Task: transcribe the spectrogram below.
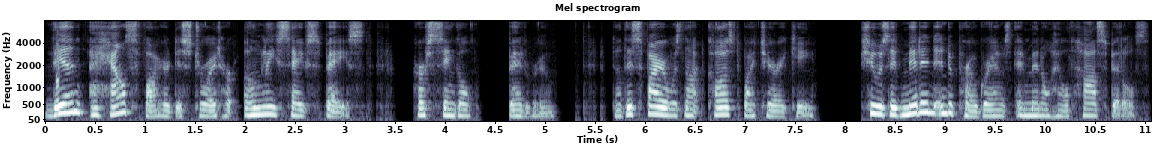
Then a house fire destroyed her only safe space, her single bedroom. Now, this fire was not caused by Sherokee. She was admitted into programs and mental health hospitals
